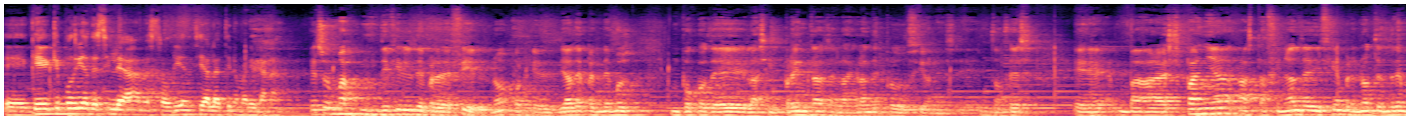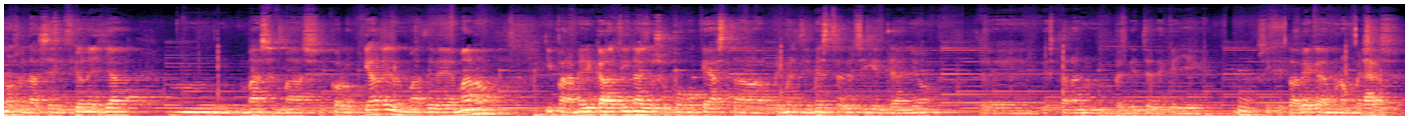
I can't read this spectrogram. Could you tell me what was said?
¿qué, ¿Qué podrías decirle a nuestra audiencia latinoamericana? Eso es más difícil de predecir, ¿no? porque ya dependemos un poco de las imprentas, de las grandes producciones. Entonces, eh, para España, hasta final de diciembre no tendremos las ediciones ya mm, más, más coloquiales, más de mano, y para América Latina yo supongo que hasta el primer trimestre del siguiente año eh, estarán pendientes de que llegue. Mm. Así que todavía quedan unos meses.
